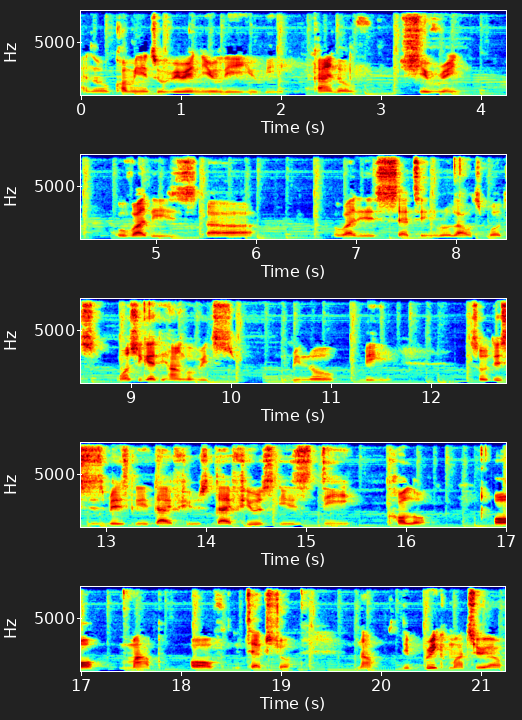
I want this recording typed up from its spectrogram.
I know coming into V-Ray newly you'll be kind of shivering over these uh, over this setting rollout but once you get the hang of it it'll be no biggie. So this is basically diffuse. Diffuse is the color or map of the texture. Now the brick material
